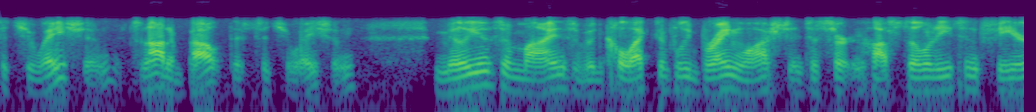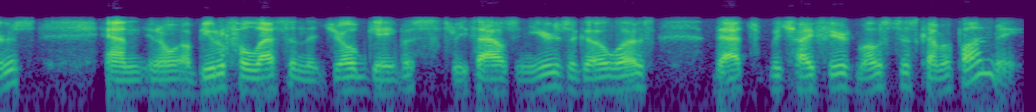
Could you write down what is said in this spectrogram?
situation. It's not about this situation millions of minds have been collectively brainwashed into certain hostilities and fears. And, you know, a beautiful lesson that Job gave us 3,000 years ago was that which I feared most has come upon me.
